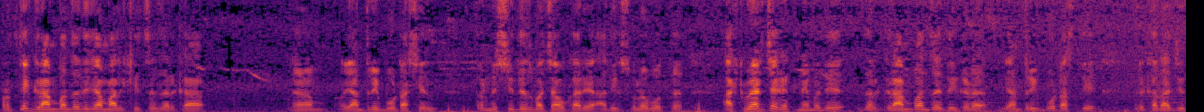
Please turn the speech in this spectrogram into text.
प्रत्येक ग्रामपंचायतीच्या मालकीचं जर का यांत्रिक बोट असेल तर निश्चितच बचाव कार्य अधिक सुलभ होतं. आकव्याडच्या घटनेमध्ये जर ग्रामपंचायतीकडे यांत्रिक बोट असते तर कदाचित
